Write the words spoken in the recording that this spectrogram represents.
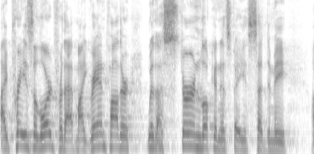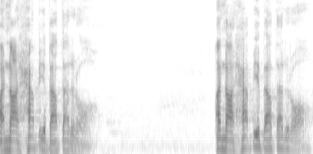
I praise the Lord for that. My grandfather, with a stern look in his face, said to me, I'm not happy about that at all. I'm not happy about that at all.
